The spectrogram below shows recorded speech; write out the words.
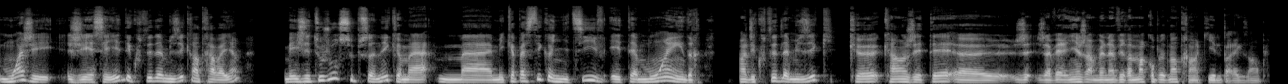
moi, j'ai j'ai essayé d'écouter de la musique en travaillant, mais j'ai toujours soupçonné que ma, ma mes capacités cognitives étaient moindres quand j'écoutais de la musique que quand j'étais j'avais rien, j'avais un environnement complètement tranquille, par exemple.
